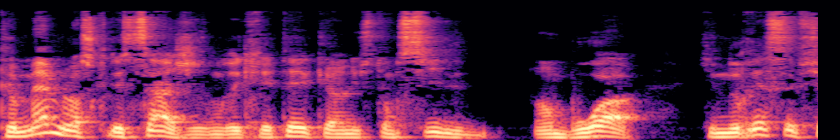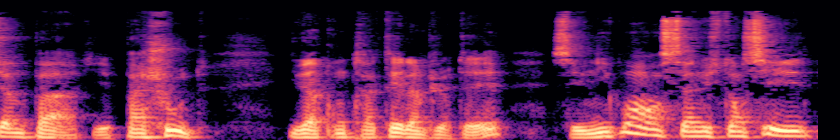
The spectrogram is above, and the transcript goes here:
que même lorsque les sages ont décrété qu'un ustensile en bois qui ne réceptionne pas, qui n'est pas shoot, il va contracter l'impureté, c'est uniquement c'est un ustensile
